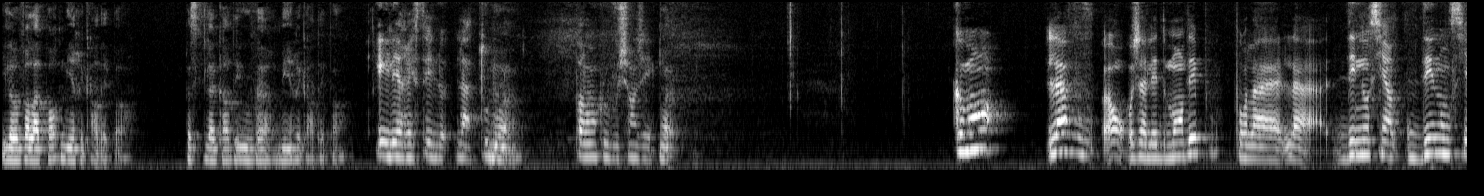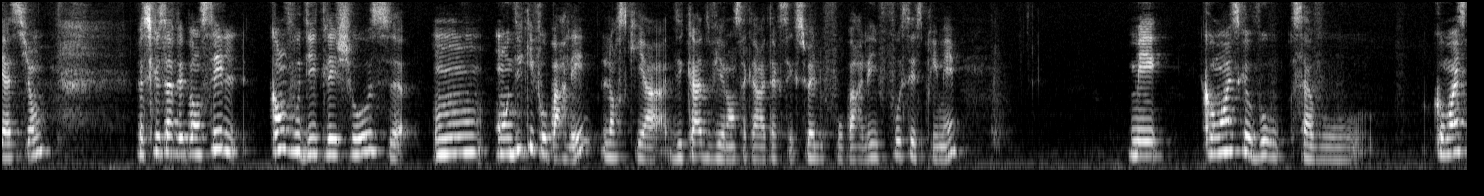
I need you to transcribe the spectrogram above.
il a ouvert la porte, mais il regardait pas. Parce qu'il a gardé ouvert, mais il regardait pas. Et il est resté là tout le Ouais. long, pendant que vous changez. Ouais. Comment, là, oh, j'allais demander pour, la, la dénoncia- dénonciation, parce que ça fait penser, quand vous dites les choses, on, dit qu'il faut parler. Lorsqu'il y a des cas de violence à caractère sexuel, il faut parler, il faut s'exprimer. Mais comment est-ce que vous, ça vous, comment est-ce,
